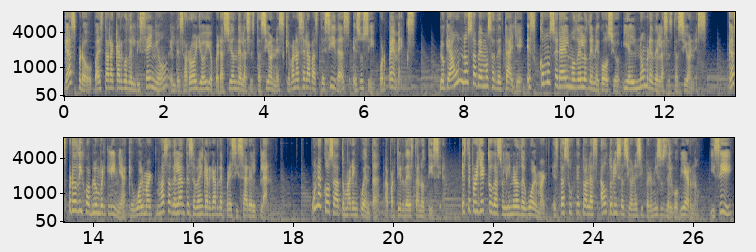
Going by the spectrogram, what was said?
Gaspro va a estar a cargo del diseño, el desarrollo y operación de las estaciones que van a ser abastecidas, eso sí, por Pemex. Lo que aún no sabemos a detalle es cómo será el modelo de negocio y el nombre de las estaciones. Gaspro dijo a Bloomberg Línea que Walmart más adelante se va a encargar de precisar el plan. Una cosa a tomar en cuenta a partir de esta noticia. Este proyecto gasolinero de Walmart está sujeto a las autorizaciones y permisos del gobierno, y sí,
